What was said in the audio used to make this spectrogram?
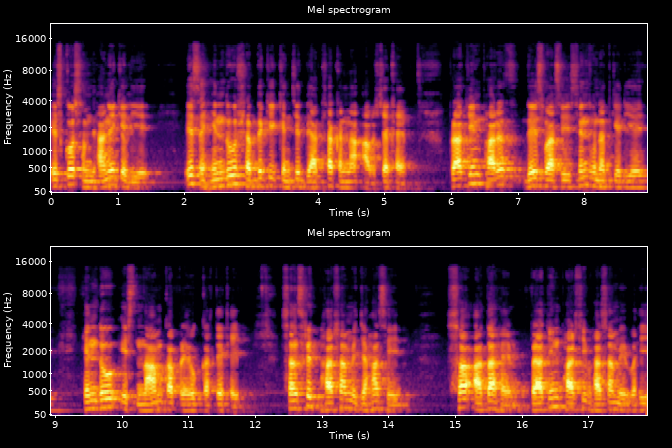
इसको समझाने के लिए इस हिंदू शब्द की किंचित व्याख्या करना आवश्यक है। प्राचीन भारत देशवासी सिंधु नद के लिए हिंदू इस नाम का प्रयोग करते थे। संस्कृत भाषा में जहाँ से स आता है, प्राचीन फारसी भाषा में वही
